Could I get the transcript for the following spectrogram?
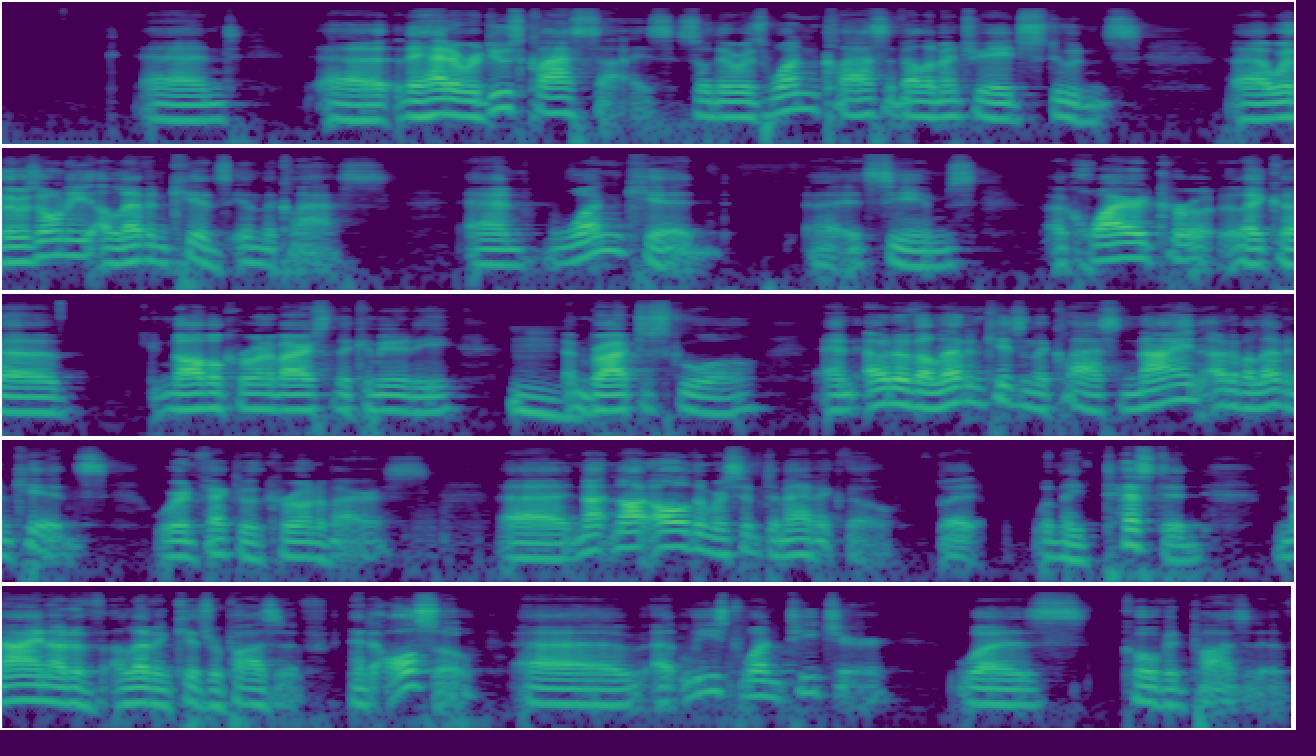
and uh, they had a reduced class size. So there was one class of elementary age students uh, where there was only 11 kids in the class, and one kid, uh, it seems, acquired like a novel coronavirus in the community and brought to school. And out of 11 kids in the class, nine out of 11 kids were infected with coronavirus. Uh, not not all of them were symptomatic though, but when they tested, nine out of 11 kids were positive. And also, uh, at least one teacher was COVID positive.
